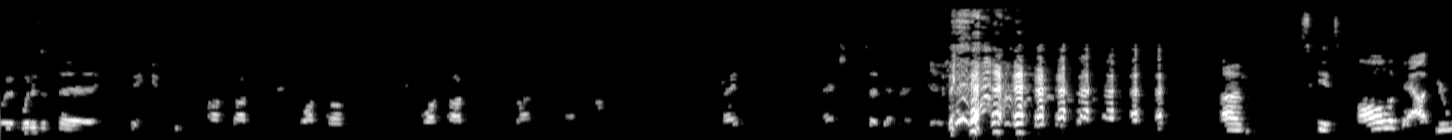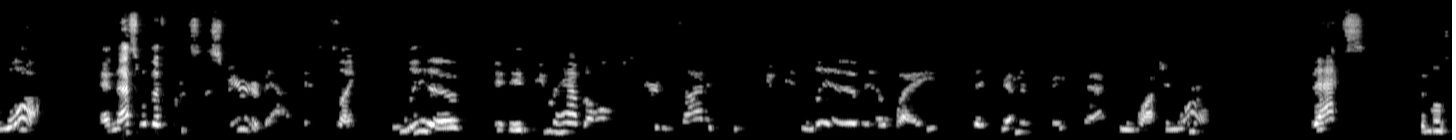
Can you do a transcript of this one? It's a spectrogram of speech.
What, what is it the thing you talk, talk, walk, talk, walk, talk, talk, right? I actually said that right. um, it's all about your walk. And that's what the fruits of the Spirit are about. It's like live, if you have the Holy Spirit inside of you, you can live in a way that demonstrates that to the watching world. That's the most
